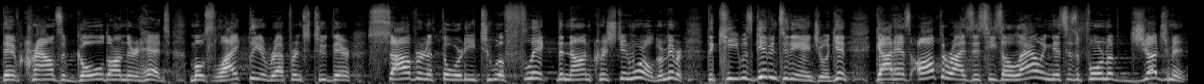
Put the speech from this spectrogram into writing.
They have crowns of gold on their heads, most likely a reference to their sovereign authority to afflict the non Christian world. Remember, the key was given to the angel. Again, God has authorized this, He's allowing this as a form of judgment.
